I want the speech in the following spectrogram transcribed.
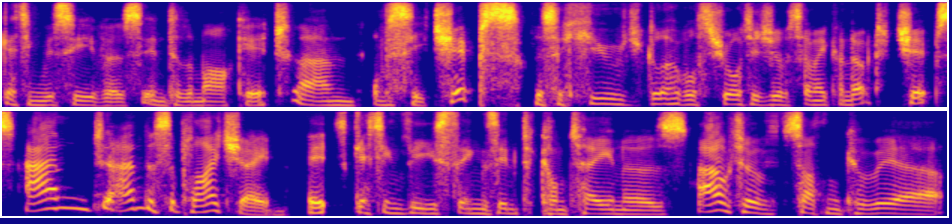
getting receivers into the market and obviously chips. There's a huge global shortage of semiconductor chips and and the supply chain. It's getting these things into containers out of Southern Korea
